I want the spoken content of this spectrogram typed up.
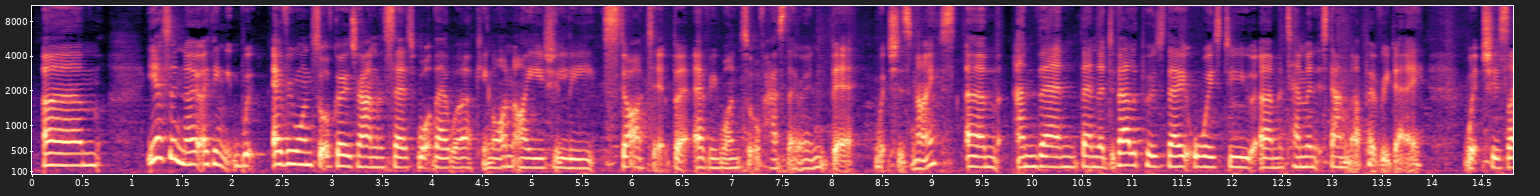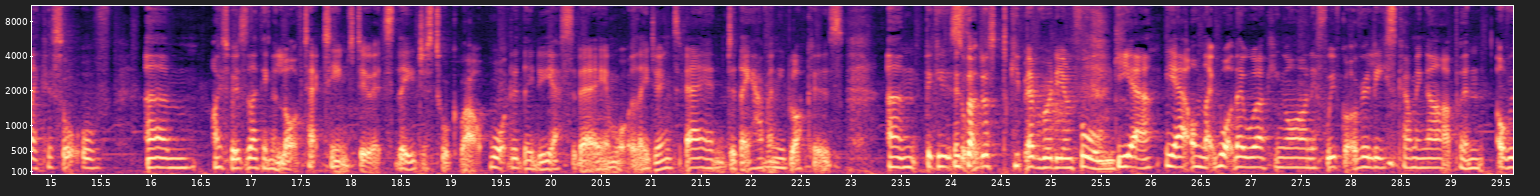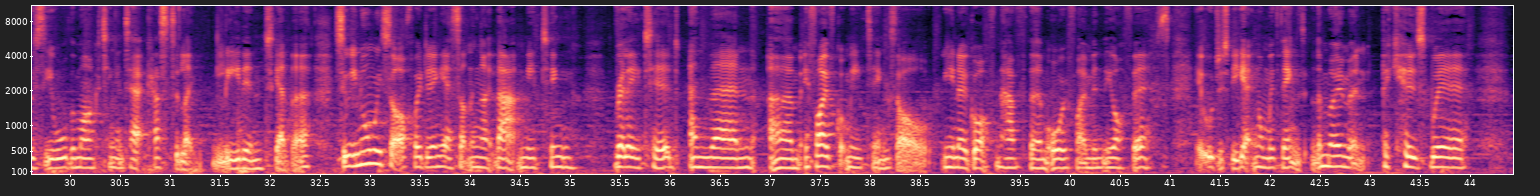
Um, yes and no. I think everyone sort of goes around and says what they're working on. I usually start it, but everyone sort of has their own bit, which is nice. Um, and then then the developers they always do um, a ten minute stand up every day, which is like a sort of Um, I suppose I think a lot of tech teams do it. So they just talk about what did they do yesterday and what are they doing today and did they have any blockers? Um, because Is that just to keep everybody informed? yeah, yeah, on like what they're working on, if we've got a release coming up, and obviously all the marketing and tech has to like lead in together. So we normally start off by doing yeah something like that, meeting related, and then um, if I've got meetings, I'll you know go off and have them, or if I'm in the office, it will just be getting on with things. At the moment, because we're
